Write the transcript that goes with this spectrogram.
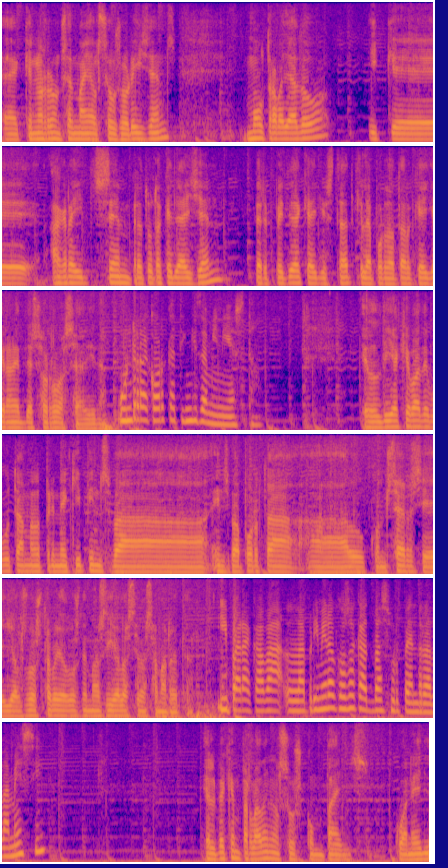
eh, que no ha renunciat mai als seus orígens, molt treballador i que ha agraït sempre a tota aquella gent per petita que hagi estat que li ha portat aquell granet de sorra a la seva vida. Un record que tinguis amb Iniesta. El dia que va debutar amb el primer equip ens va, ens va portar al conserge i als dos treballadors de Masia la seva samarreta. I per acabar, la primera cosa que et va sorprendre de Messi? el bé que en parlaven els seus companys. Quan ell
